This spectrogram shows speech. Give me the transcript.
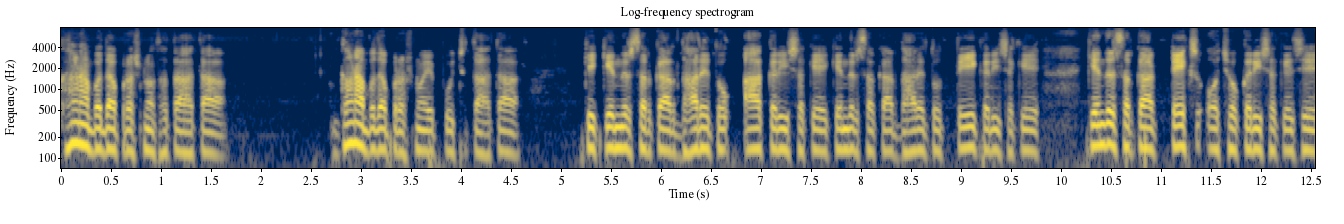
ઘણા બધા પ્રશ્નો થતા હતા. ઘણા બધા પ્રશ્નો એ પૂછતા હતા કે કેન્દ્ર સરકાર ધારે તો આ કરી શકે, કેન્દ્ર સરકાર ધારે તો તે કરી શકે, કેન્દ્ર સરકાર ટેક્સ ઓછો કરી શકે છે.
